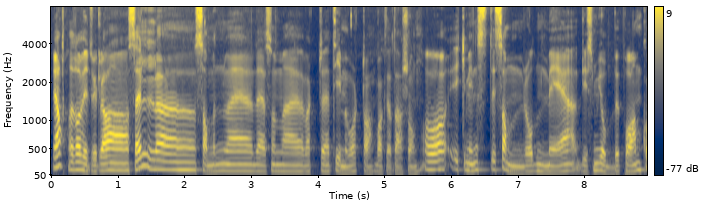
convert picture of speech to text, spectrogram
Ja, dette har vi utvikla selv, uh, sammen med det som har vært eh, teamet vårt da, bak dette. her sånn. Og ikke minst i samråd med de som jobber på AMK.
